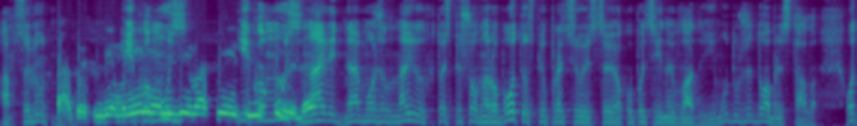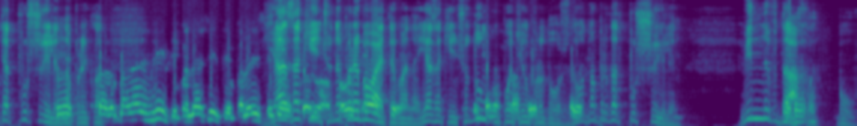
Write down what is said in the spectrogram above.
Абсолютно. А, то есть где мнение комусь- людей вас не І комусь да? навіть на може навіть хтось пішов на роботу, співпрацює з цією окупаційною владою. Йому дуже добре стало. От як Пушилін, есть, наприклад. Подождите, подождите, подождите. Я закінчу, не перебивайте мене. Я закінчу думку, потім продовжу. От, наприклад, Пушилін. Він невдаха був.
